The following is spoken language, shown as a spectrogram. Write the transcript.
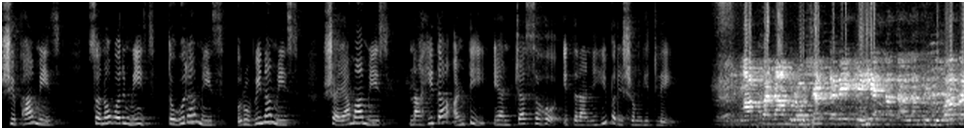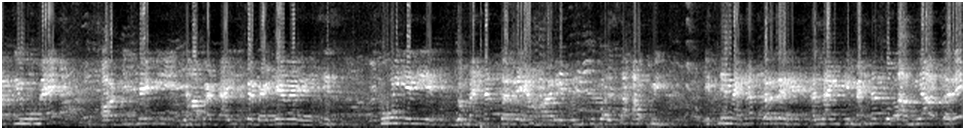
Shifa miss Sanobar miss Tahura miss Rubina miss Shayama miss Nahida aunty यांच्यासह इतरांनीही परिश्रम घेतले. आपका नाम रोशन करे, यही अल्लाह ताला से दुआ करती हूँ मैं। और जितने भी यहाँ पर डाइस पे बैठे हुए इस स्कूल के लिए जो मेहनत कर रहे हैं, हमारे प्रिंसिपल साहब भी इतनी मेहनत कर रहे हैं, अल्लाह इनकी मेहनत को कामयाब करे।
